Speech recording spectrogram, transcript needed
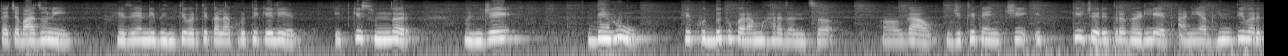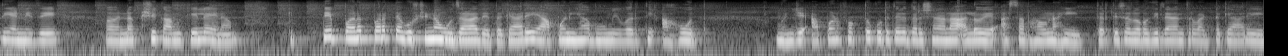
त्याच्या बाजूनी हे जे यांनी भिंतीवरती कलाकृती केली आहे इतकी सुंदर. म्हणजे देहू हे खुद्द तुकाराम महाराजांचं गाव जिथे त्यांची इतकी चरित्र घडली आहेत आणि या भिंतीवरती यांनी जे नक्षीकाम केलं आहे ना की ते परत परत त्या गोष्टींना उजाळा देतं की अरे आपण ह्या भूमीवरती आहोत. म्हणजे आपण फक्त कुठेतरी दर्शनाला आलो आहे असा भाव नाही. तर ते सगळं बघितल्यानंतर वाटतं की अरे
